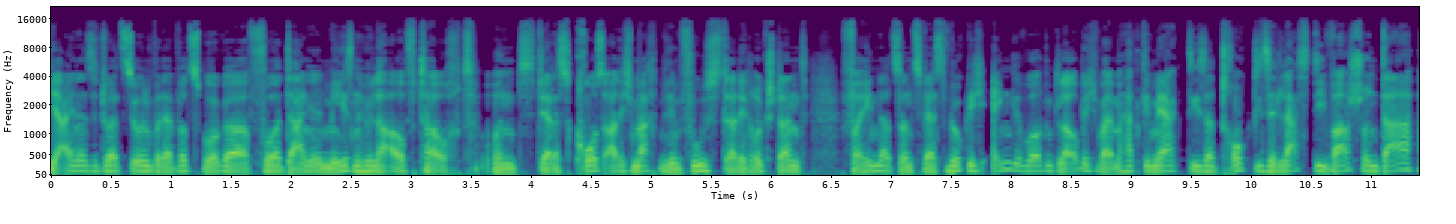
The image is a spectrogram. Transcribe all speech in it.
die eine Situation, wo der Würzburger vor Daniel Mesenhüller auftaucht und der das großartig macht mit dem Fuß, da den Rückstand verhindert. Sonst wäre es wirklich eng geworden, glaube ich, weil man hat gemerkt, dieser Druck, diese Last, die war schon da.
